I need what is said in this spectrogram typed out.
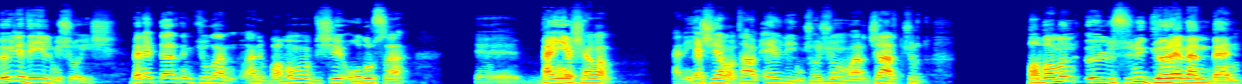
öyle değilmiş o iş. Ben hep derdim ki ulan hani babama bir şey olursa e, ben yaşayamam. Hani yaşayamam. Tamam evliyim çocuğum var cart çurt. Babamın ölüsünü göremem ben.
